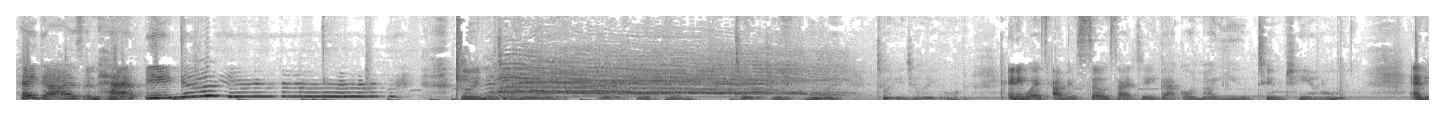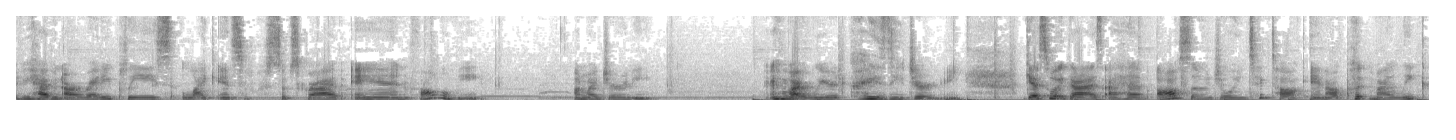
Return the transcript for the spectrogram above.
Hey guys and happy new year! 2021, 2021, 2021. Anyways, I'm so excited to be back on my YouTube channel. And if you haven't already, please like and su subscribe and follow me on my journey. My weird, crazy journey. Guess what, guys? I have also joined TikTok and I'll put my link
